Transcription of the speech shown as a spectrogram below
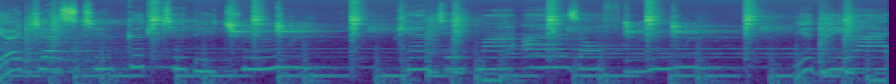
You're just too good to be true. Can't take my eyes off you. You'd be like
